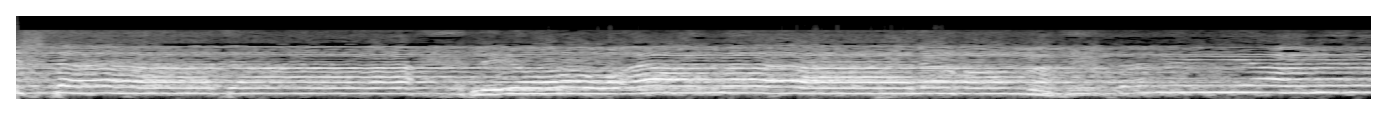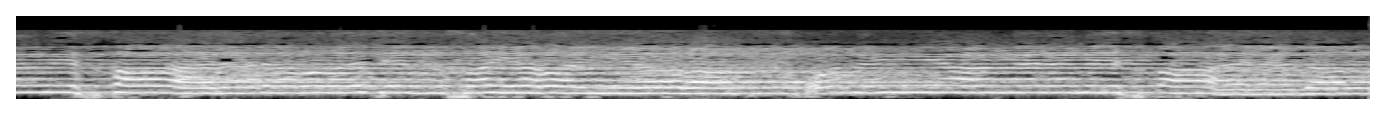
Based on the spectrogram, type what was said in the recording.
أشتاتا ليروا أعمالهم. فمن يعمل مثقال ذرة خيرا يره ومن يعمل مثقال ذرة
